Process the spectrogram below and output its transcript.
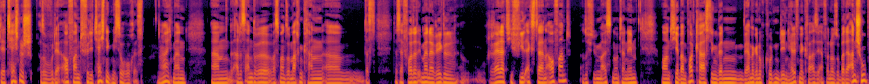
der technisch, also wo der Aufwand für die Technik nicht so hoch ist. Ja, ich meine, ähm, alles andere, was man so machen kann, ähm, das, das erfordert immer in der Regel relativ viel externen Aufwand also für die meisten Unternehmen. Und hier beim Podcasting, wenn, wir haben ja genug Kunden, denen helfen wir quasi einfach nur so bei der Anschub,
